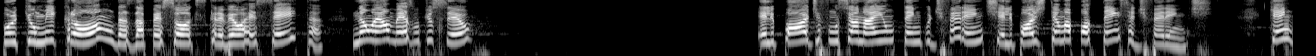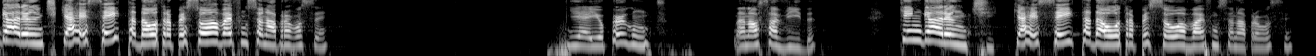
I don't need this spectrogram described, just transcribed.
Porque o micro-ondas da pessoa que escreveu a receita não é o mesmo que o seu ele pode funcionar em um tempo diferente, ele pode ter uma potência diferente. Quem garante que a receita da outra pessoa vai funcionar para você? E aí eu pergunto, na nossa vida, quem garante que a receita da outra pessoa vai funcionar para você?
